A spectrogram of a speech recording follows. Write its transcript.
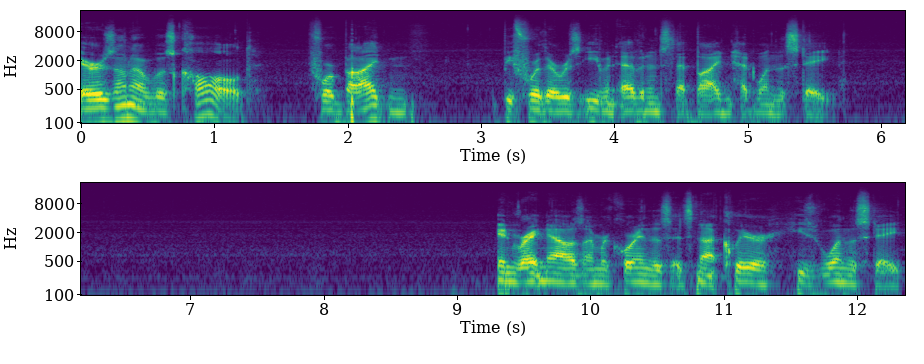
Arizona was called for Biden before there was even evidence that Biden had won the state. And right now, as I'm recording this, it's not clear he's won the state.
